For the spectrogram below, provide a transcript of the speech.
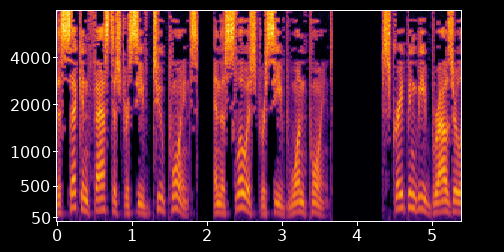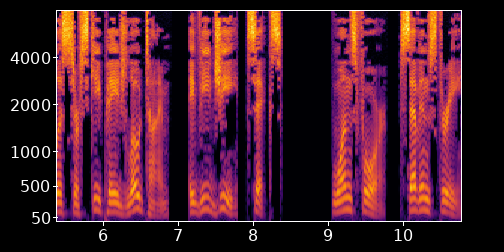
the second fastest received 2 points, and the slowest received 1 point. ScrapingBee browserless Surfsky page load time, AVG, 6. 1s 4. 7s 3.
